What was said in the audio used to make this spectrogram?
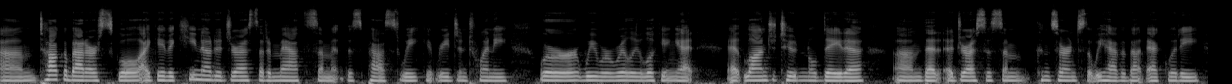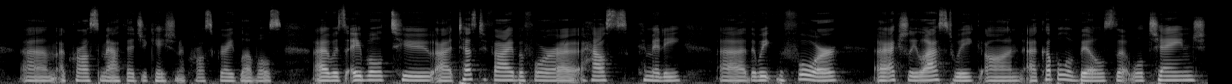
um, talk about our school. I gave a keynote address at a math summit this past week at Region 20, where we were really looking at, at longitudinal data um, that addresses some concerns that we have about equity um, across math education, across grade levels. I was able to uh, testify before a House committee uh, the week before, uh, actually last week, on a couple of bills that will change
